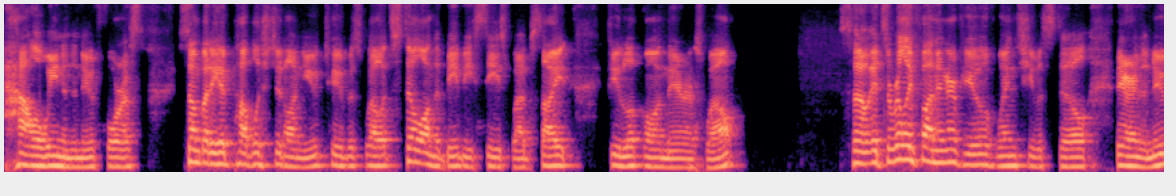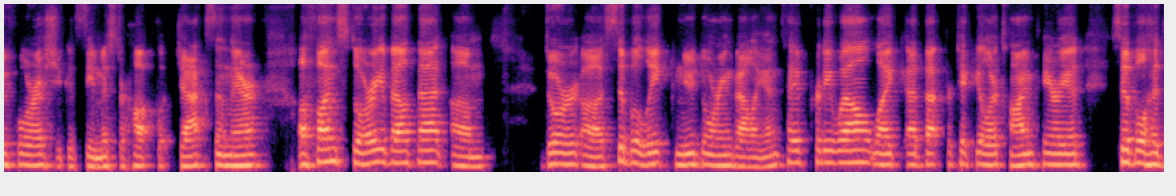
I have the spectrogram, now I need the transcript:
Halloween in the New Forest. Somebody had published it on YouTube as well. It's still on the BBC's website if you look on there as well. So it's a really fun interview of when she was still there in the New Forest. You could see Mr. Hotfoot Jackson there. A fun story about that. Um, Dor, uh, Sybil Leek knew Doreen Valiente pretty well. Like at that particular time period, Sybil had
